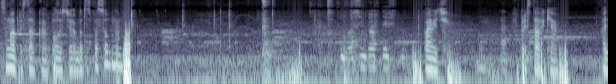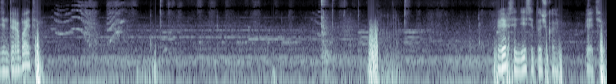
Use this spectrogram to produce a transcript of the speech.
Сама приставка полностью работоспособна. Память в приставке 1 терабайт. Версия 10.5.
